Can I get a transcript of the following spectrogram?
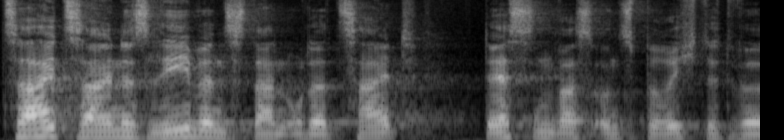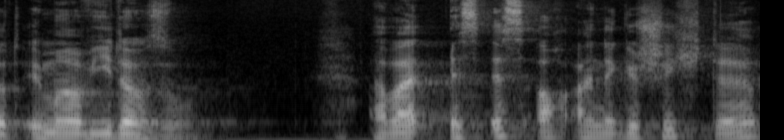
Zeit seines Lebens dann oder Zeit dessen, was uns berichtet wird, immer wieder so. Aber es ist auch eine Geschichte,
